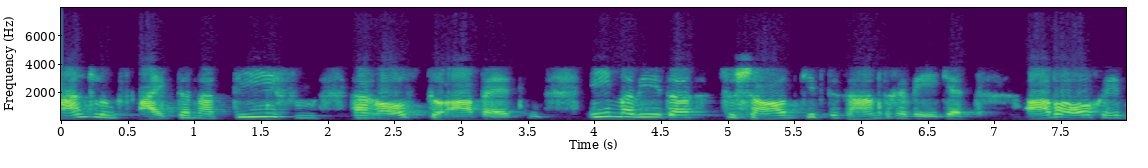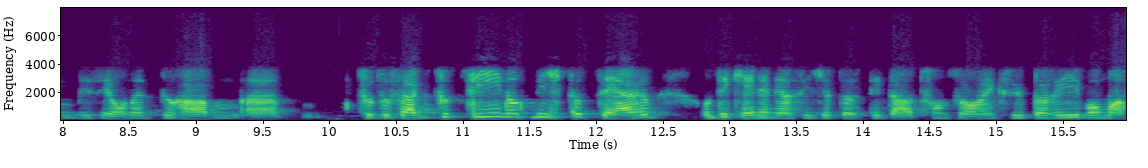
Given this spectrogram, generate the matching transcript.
Handlungsalternativen herauszuarbeiten, immer wieder zu schauen, gibt es andere Wege, aber auch eben Visionen zu haben, äh, sozusagen zu ziehen und nicht zu zerren. Und Sie kennen ja sicher das Zitat von Saint-Exupéry, wo man,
